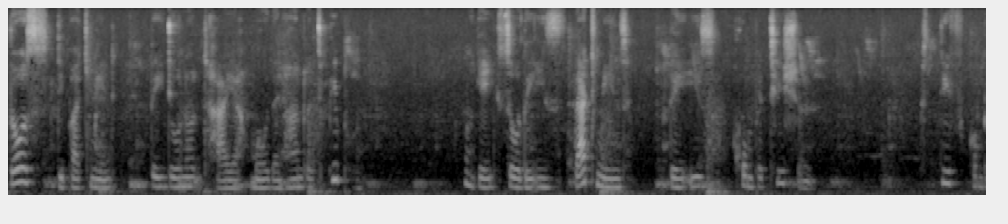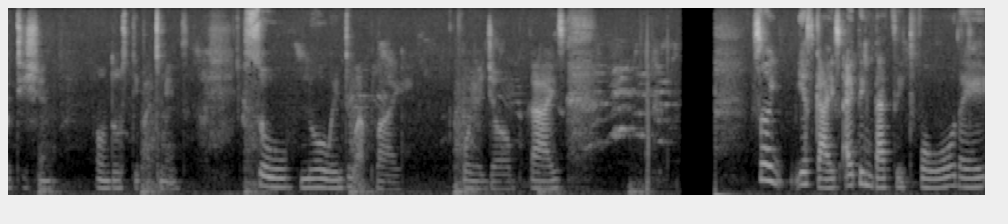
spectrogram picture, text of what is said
those department they do not hire more than 100 people. Okay so there is that means there is competition stiff competition on those departments. So know when to apply for your job guys so yes guys i think that's it for the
